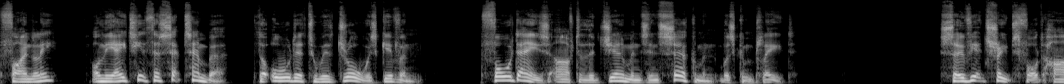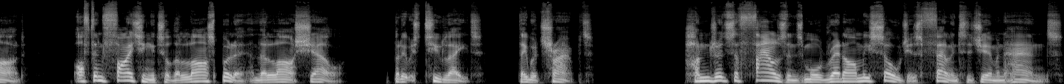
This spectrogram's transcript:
Finally, on the 18th of September, the order to withdraw was given, four days after the Germans' encirclement was complete. Soviet troops fought hard, often fighting until the last bullet and the last shell, but it was too late. They were trapped. Hundreds of thousands more Red Army soldiers fell into German hands.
